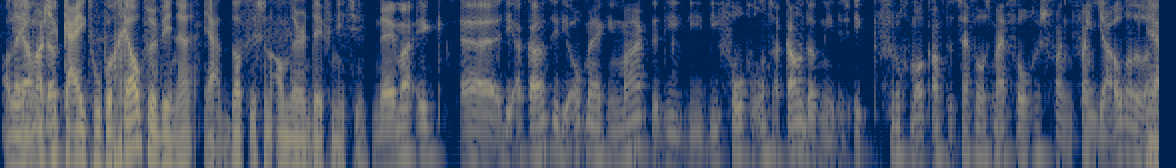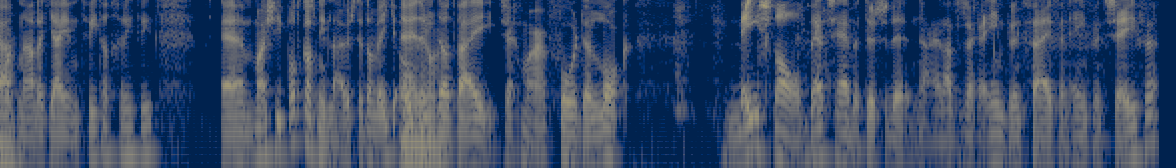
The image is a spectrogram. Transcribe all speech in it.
Alleen Ja, als je kijkt hoeveel geld we winnen, ja, dat is een andere definitie. Nee, maar ik, eh, die accounts die die opmerking maakten, die, die, die volgen ons account ook niet. Dus ik vroeg me ook af, dat zijn volgens mij volgers van, van jou, want dat was Ja. vlak nadat jij een tweet had geretweet. Ehm, maar als je die podcast niet luistert, dan weet je ook niet dat wij, zeg maar, voor de lok meestal bets hebben tussen de, nou, laten we zeggen 1.5 en 1.7.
